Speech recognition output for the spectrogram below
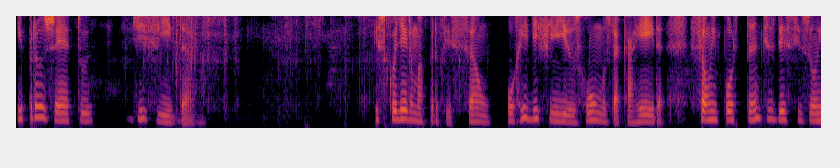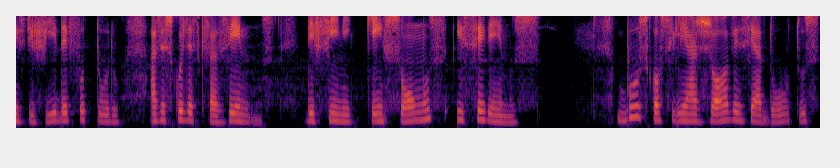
e projeto de vida. Escolher uma profissão ou redefinir os rumos da carreira são importantes decisões de vida e futuro. As escolhas que fazemos definem quem somos e seremos. Busca auxiliar jovens e adultos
